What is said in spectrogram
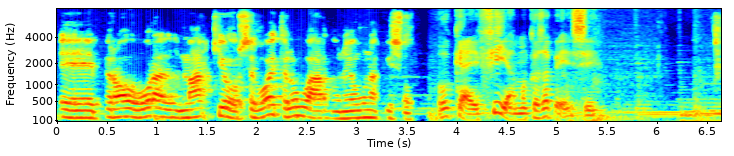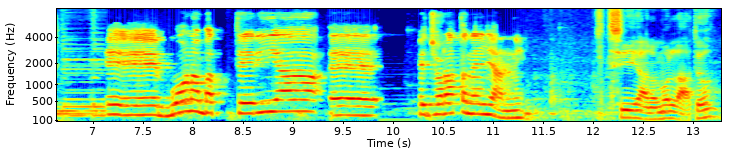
Eh, però ora il marchio, se vuoi te lo guardo, ne ho una qui sotto. Ok, Fiam, cosa pensi? Eh, buona batteria, eh, peggiorata negli anni. Sì, hanno mollato?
